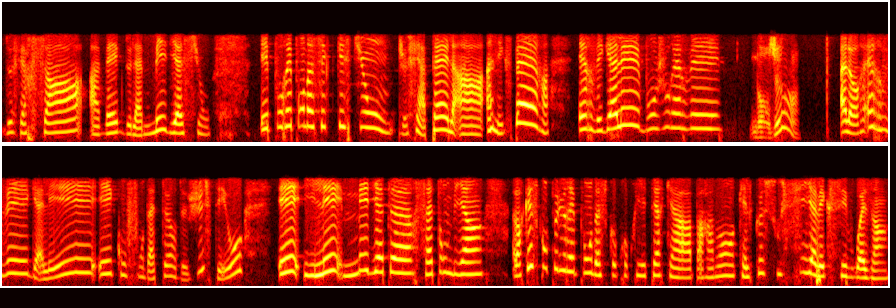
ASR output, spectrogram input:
de faire ça avec de la médiation? Et pour répondre à cette question, je fais appel à un expert, Hervé Gallet. Bonjour Hervé. Bonjour. Alors Hervé Gallet est cofondateur de Justéo et il est médiateur, ça tombe bien. Alors qu'est-ce qu'on peut lui répondre à ce copropriétaire qui a apparemment quelques soucis avec ses voisins?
